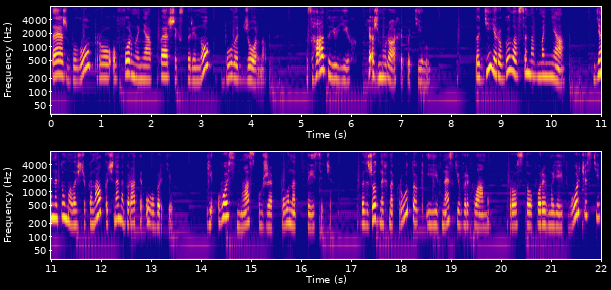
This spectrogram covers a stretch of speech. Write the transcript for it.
теж було про оформлення перших сторінок Bullet Journal. Згадую їх, я ж мурахи по тілу. Тоді я робила все навмання. Я не думала, що канал почне набирати обертів. І ось нас уже понад тисяча, без жодних накруток і внесків в рекламу. Просто порив моєї творчості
